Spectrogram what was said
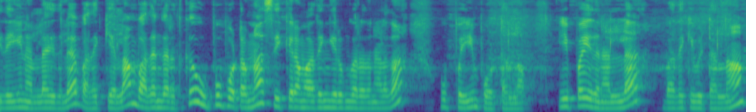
இதையும் நல்லா இதில் வதக்கிடலாம். வதங்கிறதுக்கு உப்பு போட்டோம்னா சீக்கிரம் வதங்கிருங்கிறதுனால தான் உப்பையும் போட்டுடலாம். இப்போ இதை நல்லா வதக்கி விட்டுடலாம்.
